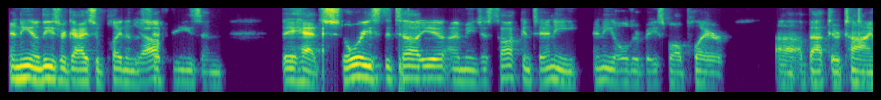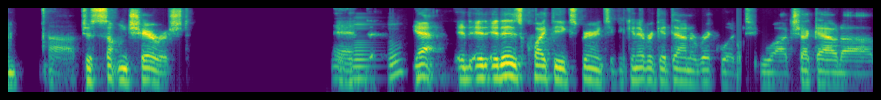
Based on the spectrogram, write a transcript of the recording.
And you know, these are guys who played in the yeah. 50s and they had stories to tell you. I mean, just talking to any any older baseball player uh, about their time, uh, just something cherished and mm-hmm. yeah it, it, it is quite the experience if you can ever get down to rickwood to uh, check out uh,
